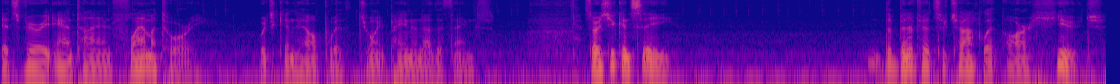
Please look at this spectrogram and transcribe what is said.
it's very anti inflammatory, which can help with joint pain and other things. So, as you can see, the benefits of chocolate are huge.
